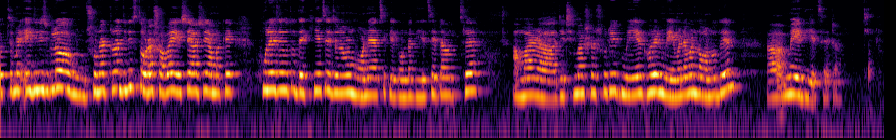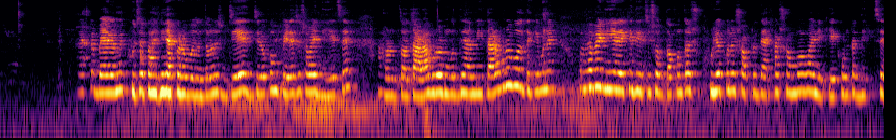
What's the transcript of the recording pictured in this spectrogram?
হচ্ছে মানে এই জিনিসগুলো সোনার টোনার জিনিস তো, ওরা সবাই এসে আসে আমাকে খুলে যেহেতু দেখিয়েছে, এই জন্য আমার মনে আছে কে কোনটা দিয়েছে। এটা হচ্ছে আমার জেঠিমা শাশুড়ির মেয়ের ঘরের মেয়ে মানে আমার ননদের মেয়ে দিয়েছে এটা। একটা ব্যাগ আমি খুঁজে পাইনি এখনও পর্যন্ত। মানে যে যেরকম পেরেছে সবাই দিয়েছে। তো তাড়াহুড়োর মধ্যে আমি, তাড়াহুড়ো বলতে কি মানে ওইভাবে নিয়ে রেখে দিয়েছি। সব তখন তো আর খুলে খুলে সবটা দেখা সম্ভব হয়নি কে কোনটা দিচ্ছে।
